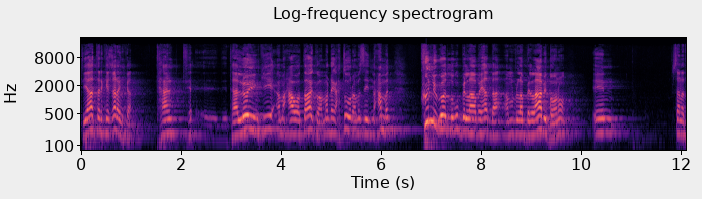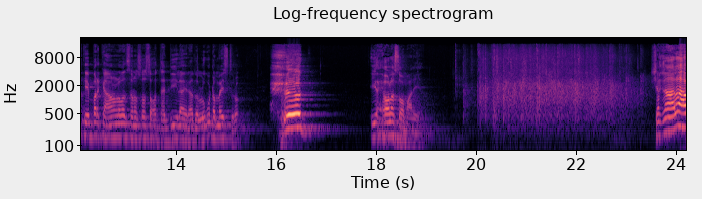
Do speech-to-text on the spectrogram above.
tiyaatarkii qaranka taallooyinkii ama xaawataako ama dhagaxtuur ama sayid maxamed kulligood lagu bilaabay hadda ama la bilaabi doono in sanadkay barka aanu labada sano soo socota haddii ilaa yidhahdo lagu dhammaystiro xoog iyo xoolo soomaaliyeed. Shaqaalaha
